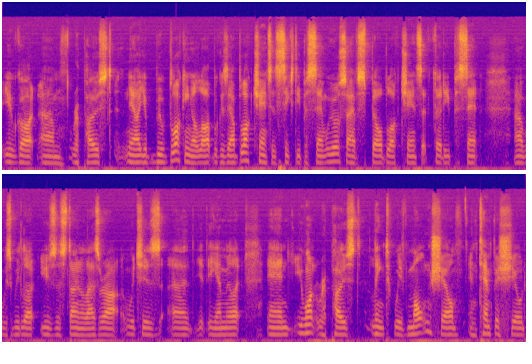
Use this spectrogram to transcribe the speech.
you've got um, riposte. Now you're blocking a lot because our block chance is 60%. We also have spell block chance at 30% uh, because we use the Stone of Lazhwar, which is uh, the amulet, and you want riposte linked with Molten Shell and Tempest Shield,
